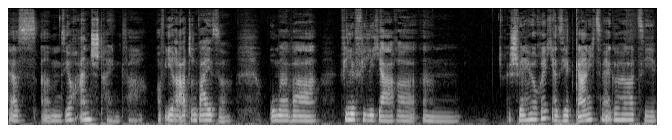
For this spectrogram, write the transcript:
dass ähm, sie auch anstrengend war, auf ihre Art und Weise. Oma war viele, viele Jahre ähm, schwerhörig, also sie hat gar nichts mehr gehört. Sie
